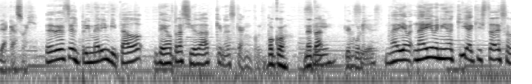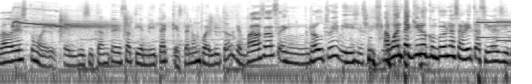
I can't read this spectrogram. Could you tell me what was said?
de acá soy. Eres el primer invitado de otra ciudad que no es Cancún. ¿Poco? ¿Neta? Sí, Qué cool. Es. Nadie, nadie ha venido aquí, aquí está desolado. Eres como el, el, visitante de esta tiendita que está en un pueblito, que pasas en road trip y dices, aguanta, quiero comprar unas abritas y vas a decir,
